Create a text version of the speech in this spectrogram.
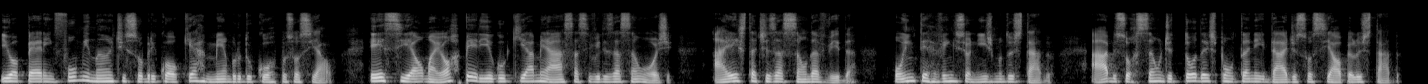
e operem fulminantes sobre qualquer membro do corpo social. Esse é o maior perigo que ameaça a civilização hoje: a estatização da vida, o intervencionismo do Estado, a absorção de toda a espontaneidade social pelo Estado.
